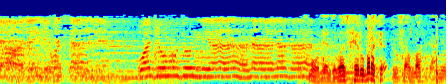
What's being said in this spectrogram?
عليه وسلم وجه دنيانا يعني الزواج خير وبركة إن شاء الله يعني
